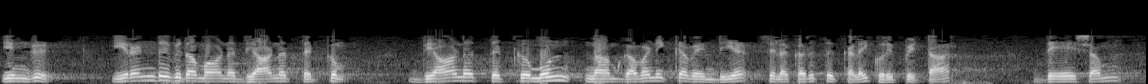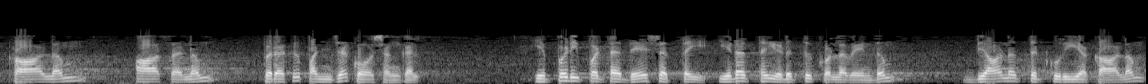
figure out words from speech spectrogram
இங்கு இரண்டு விதமான தியானத்திற்கும் தியானத்திற்கு முன் நாம் கவனிக்க வேண்டிய சில கருத்துக்களை குறிப்பிட்டார். தேசம் காலம் ஆசனம் பிறகு பஞ்ச கோஷங்கள் எப்படிப்பட்ட தேசத்தை இடத்தை எடுத்துக்கொள்ள வேண்டும்? தியானத்திற்குரிய காலம்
